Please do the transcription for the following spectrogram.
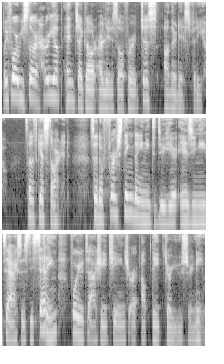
Before we start, hurry up and check out our latest offer just under this video. So let's get started. So the first thing that you need to do here is you need to access the setting for you to actually change or update your username.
